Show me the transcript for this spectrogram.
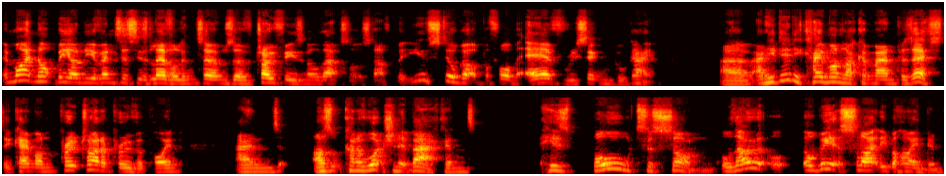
It might not be on Juventus's level in terms of trophies and all that sort of stuff, but you've still got to perform every single game. Um, and he did. He came on like a man possessed. He came on pro- trying to prove a point, and I was kind of watching it back, and his ball to Son, although albeit slightly behind him,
